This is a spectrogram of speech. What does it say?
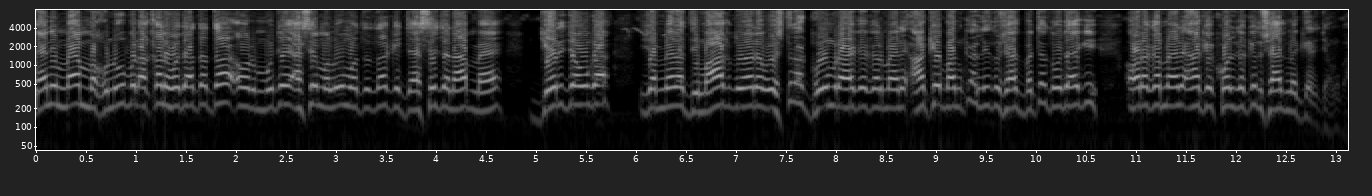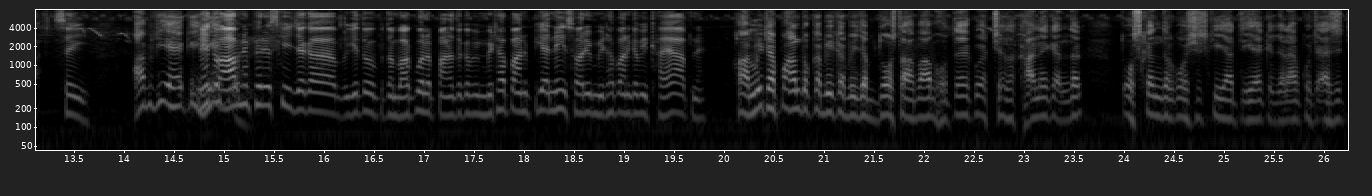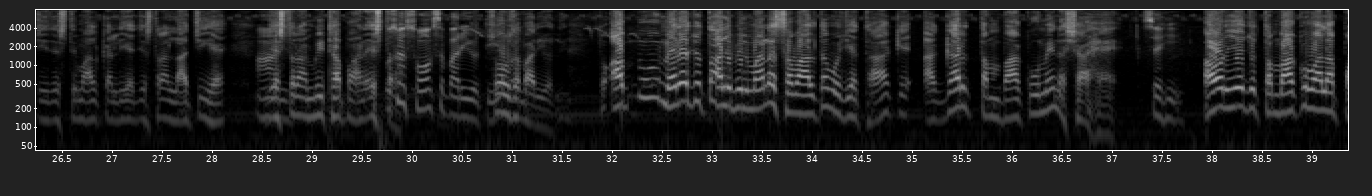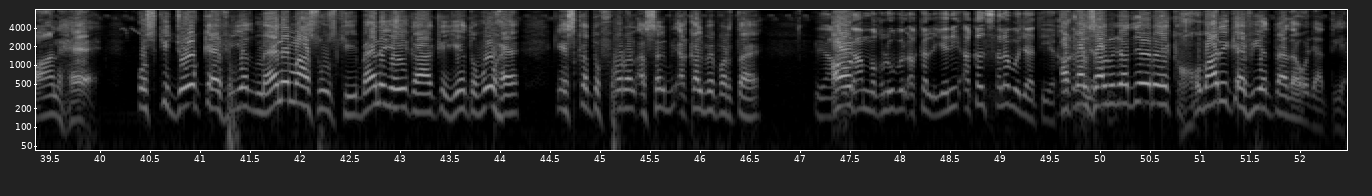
यानी मैं मखलूब अकल हो जाता था और मुझे ऐसे मालूम होता था कि जैसे जनाब मैं गिर जाऊँगा या मेरा दिमाग जो है वो इस तरह घूम रहा है कि अगर मैंने आँखें बंद कर ली तो शायद बचत हो जाएगी और अगर मैंने आँखें खोल रखी तो शायद मैं गिर जाऊँगा। सही। अब ये है कि नहीं ये तो आपने फिर इसकी जगह ये तो तंबाकू वाला पान है तो कभी मीठा पान पिया? नहीं सॉरी मीठा पान कभी खाया आपने? हाँ मीठा पान तो कभी कभी जब दोस्त अहबाब होते हैं कोई अच्छे से खाने के अंदर तो उसके अंदर कोशिश की जाती है कि जनाब कुछ ऐसी चीज़ इस्तेमाल कर लिया जिस तरह लाची है हाँ जिस तरह मीठा पान है इस तरह। सौंफ सपारी होती है। सौ सवारी होती तो अब मेरा जो तालब इलमाना सवाल था वो ये था कि अगर तम्बाकू में नशा है सही। और ये जो तम्बाकू वाला पान है उसकी जो कैफियत मैंने महसूस की मैंने यही कहा कि ये तो वो है कि इसका तो फ़ौरन असर भी अकल पे पड़ता है। और मगलूब अकल यानी अकल सलब हो जाती है अकल हो साल हो जाती है और एक खुबारी कैफियत पैदा हो जाती है।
